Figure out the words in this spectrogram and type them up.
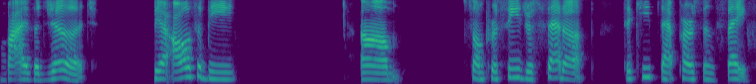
by the judge, there ought to be um, some procedures set up to keep that person safe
